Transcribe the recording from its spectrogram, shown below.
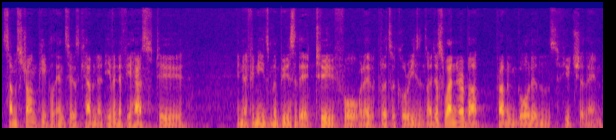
some strong people into his cabinet, even if he has to, you know, if he needs Mabuza there too for whatever political reasons. I just wonder about Pravin Gordhan's future then.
